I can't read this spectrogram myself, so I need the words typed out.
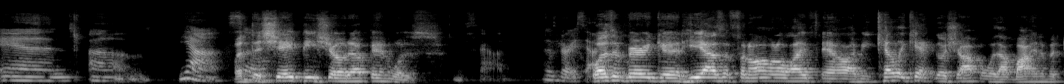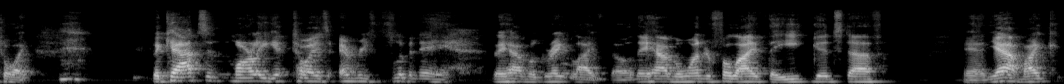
And um, yeah, but so, the shape he showed up in was was sad. It was very sad. wasn't very good. He has a phenomenal life now. I mean kelly can't go shopping without buying him a toy. The cats and marley get toys every flipping day. They have a great life though. They have a wonderful life. They eat good stuff. And yeah mike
